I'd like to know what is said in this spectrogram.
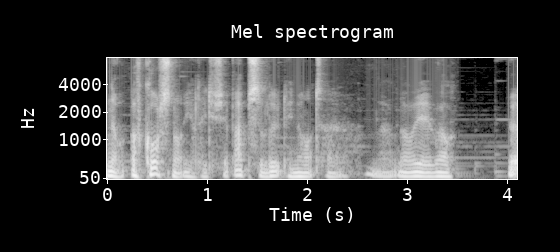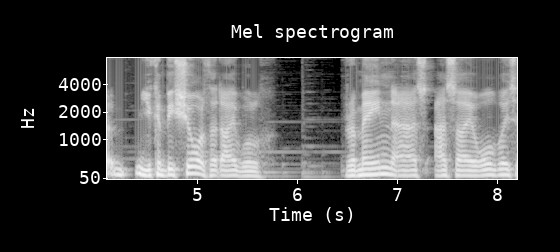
No, of course not, Your Ladyship. Absolutely not. Uh, no, no, yeah, well, uh, you can be sure that I will remain as as I always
